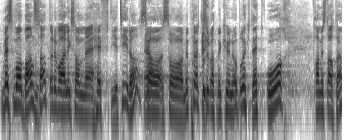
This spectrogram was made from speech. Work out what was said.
Med små barn, sant? og det var liksom eh, heftige tider. Så, Ja. så vi prøvde så godt vi kunne, og brukte et år fra vi starta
